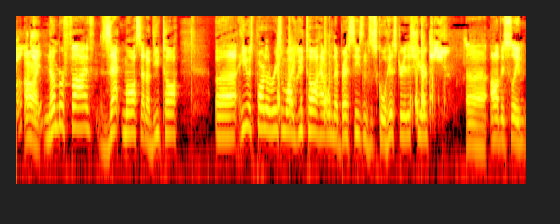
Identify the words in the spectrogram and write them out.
all. All right, number five, Zack Moss out of Utah. Uh, he was part of the reason why Utah had one of their best seasons in school history this year. Uh, obviously,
